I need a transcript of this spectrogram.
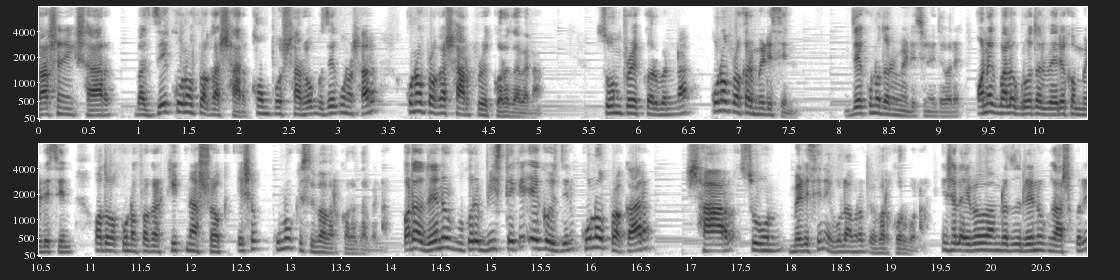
রাসায়নিক সার বা যে কোনো প্রকার সার, কম্পোস্ট সার হোক যে কোনো সার কোনো প্রকার সার প্রয়োগ করা যাবে না। চুন প্রয়োগ করবেন না। কোনো প্রকার মেডিসিন যে কোনো ধরনের মেডিসিন হতে পারে। অনেক ভালো গ্রোথ আসবে এরকম মেডিসিন অথবা কোনো প্রকার কীটনাশক, এসব কোনো কিছু ব্যবহার করা যাবে না। অর্থাৎ রেনুর পুকুরে বিশ থেকে একুশ দিন কোনো প্রকার সার, চুন মেডিসিন এগুলো আমরা ব্যবহার করব না। ইনশাল্লাহ এইভাবে আমরা যদি রেনু চাষ করি,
